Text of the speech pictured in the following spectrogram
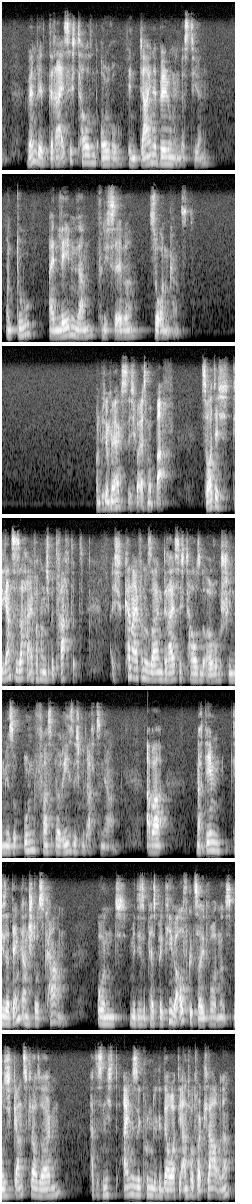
wenn wir 30.000 Euro in deine Bildung investieren und du ein Leben lang für dich selber sorgen kannst. Und wie du merkst, ich war erstmal baff. So hatte ich die ganze Sache einfach noch nicht betrachtet. Ich kann einfach nur sagen, 30.000 Euro schienen mir so unfassbar riesig mit 18 Jahren. Aber nachdem dieser Denkanstoß kam und mir diese Perspektive aufgezeigt worden ist, muss ich ganz klar sagen, hat es nicht eine Sekunde gedauert. Die Antwort war klar, oder?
